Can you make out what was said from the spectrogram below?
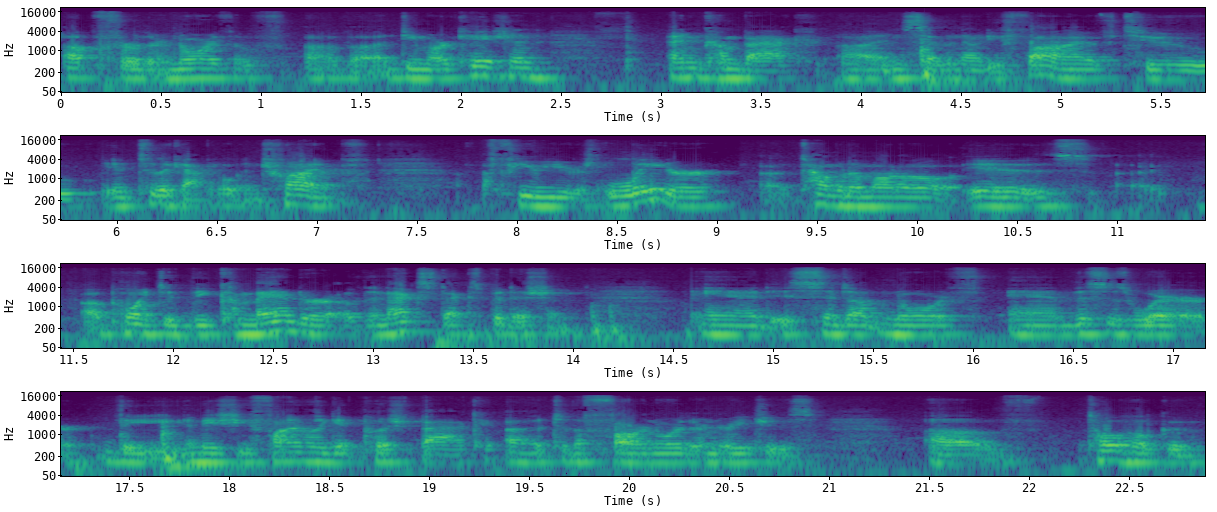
up further north of, of demarcation, and come back uh, in 795 to into the capital in triumph. A few years later, uh, is uh, appointed the commander of the next expedition and is sent up north. And this is where the Emishi finally get pushed back uh, to the far northern reaches of Tohoku.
